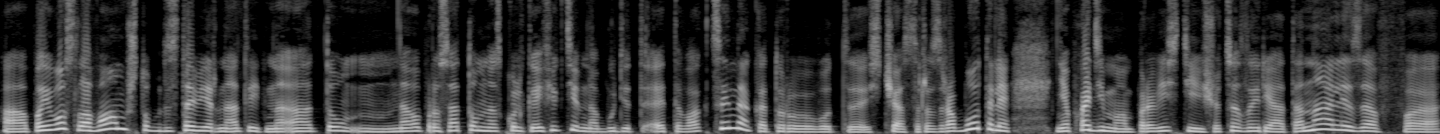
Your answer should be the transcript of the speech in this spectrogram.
А, по его словам, чтобы достоверно ответить на, том, на вопрос о том, насколько эффективна будет эта вакцина, которую вот э, сейчас разработали, необходимо провести еще целый ряд анализов, э,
